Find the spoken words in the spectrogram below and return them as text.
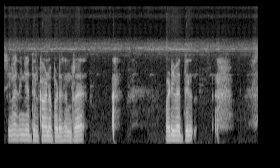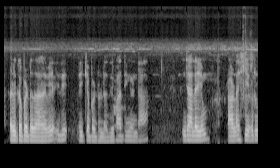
சிவலிங்கத்தில் காணப்படுகின்ற வடிவத்தில் எடுக்கப்பட்டதாகவே இது வைக்கப்பட்டுள்ளது. பார்த்தீங்கன்னா இஞ்சாலையும் அழகிய ஒரு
